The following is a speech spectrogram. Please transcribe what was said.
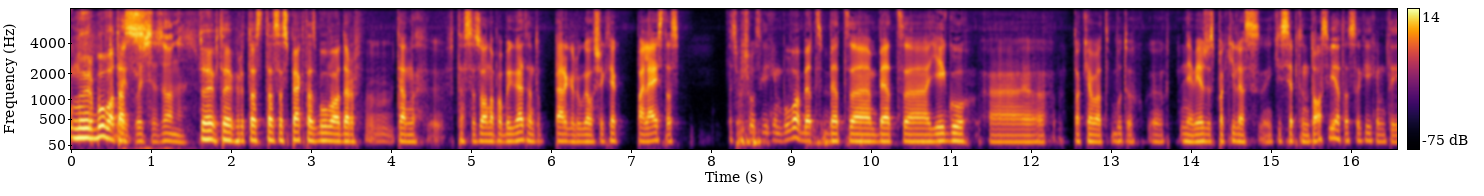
Nu ir buvo tas. sezonas. Taip, taip, ir tas, tas aspektas buvo dar ten, ta sezono pabaiga, ten tų pergalių gal šiek tiek paleistas, atsiprašau, sakykime, buvo, bet, bet, bet jeigu a, tokia vat, būtų nevėžis pakilęs iki septintos vietos, sakykime, tai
